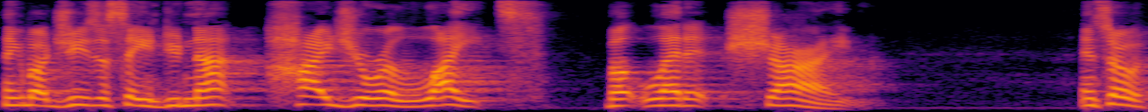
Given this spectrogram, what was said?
Think about Jesus saying, Do not hide your light, but let it shine. And so,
